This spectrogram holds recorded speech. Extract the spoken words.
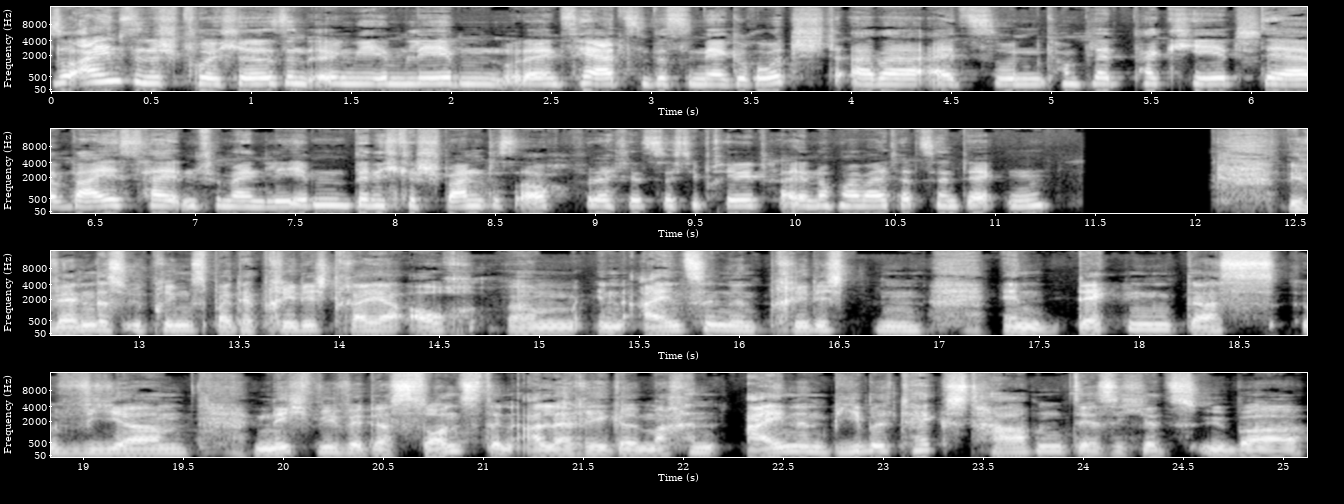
So einzelne Sprüche sind irgendwie im Leben oder ins Herz ein bisschen mehr gerutscht, aber als so ein Komplettpaket der Weisheiten für mein Leben bin ich gespannt, das auch vielleicht jetzt durch die Predigtreihe nochmal weiter zu entdecken. Wir werden das übrigens bei der Predigtreihe auch ähm, in einzelnen Predigten entdecken, dass wir nicht, wie wir das sonst in aller Regel machen, einen Bibeltext haben, der sich jetzt über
